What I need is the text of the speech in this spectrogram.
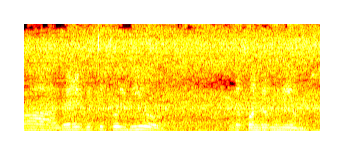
Wah, very beautiful view. The condominium.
